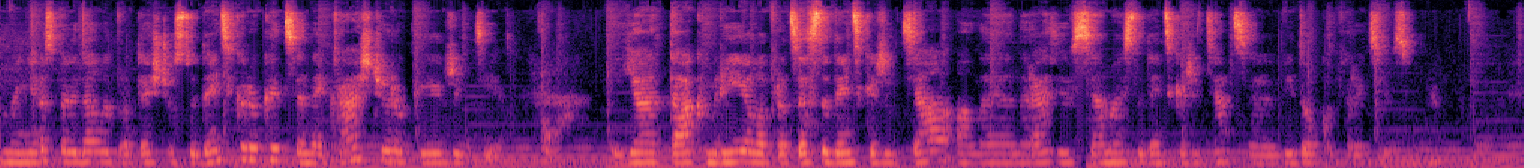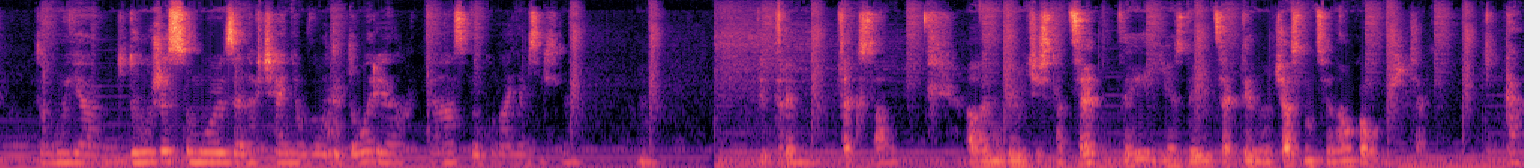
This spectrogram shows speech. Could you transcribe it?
мені розповідали про те, що студентські роки це найкращі роки в житті. Я так мріяла про це студентське життя, але наразі все моє студентське життя це відеоконференції в Zoom. Тому я дуже сумую за навчанням в аудиторіях та спілкуванням з дітьми. Підтримую так само. Але не дивлячись на це, ти є, здається, активною учасницею наукового життя. Так.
